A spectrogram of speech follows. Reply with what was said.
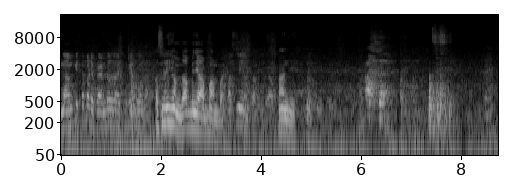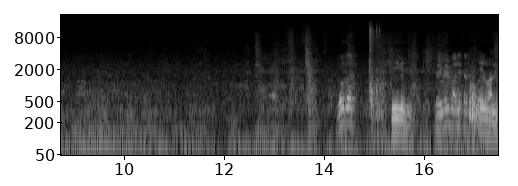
ਨਾਮ ਕੀ था ਤੁਹਾਡੇ ਫਰੈਂਡ ਦਾ ਇੱਕ ਵਾਰ ਬੋਲਣਾ ਅਸਲੀ ਹਮਦਾ ਪੰਜਾਬ ਪੰਪ ਅਸਲੀ ਹਮਦਾ ਹਾਂਜੀ ਲੋ ਸਰ ਠੀਕ ਹੈ ਜੀ ਬੜੀ ਮਿਹਰਬਾਨੀ ਸਰ ਮਿਹਰਬਾਨੀ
